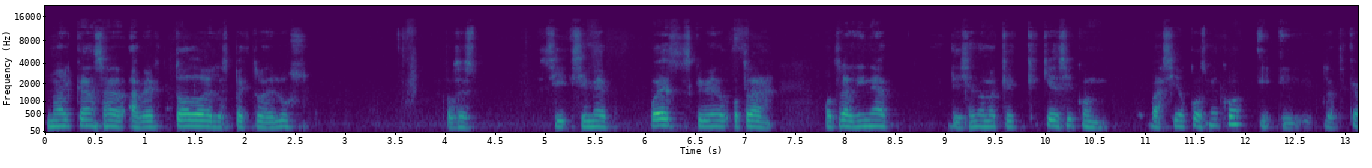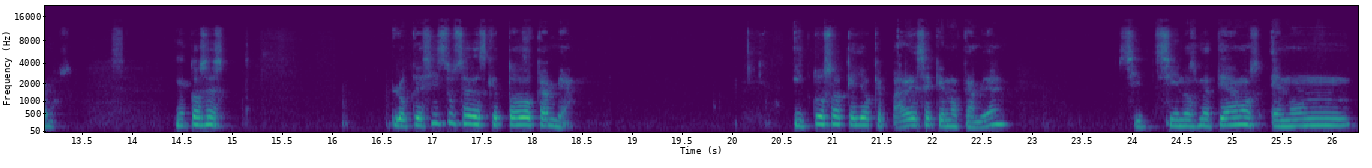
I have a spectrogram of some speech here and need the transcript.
no alcanza a ver todo el espectro de luz. Entonces, si, si me puedes escribir otra, otra línea diciéndome qué, quiere decir con vacío cósmico y, platicamos. Entonces, lo que sí sucede es que todo cambia. Incluso aquello que parece que no cambia, si, si nos metiéramos en un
